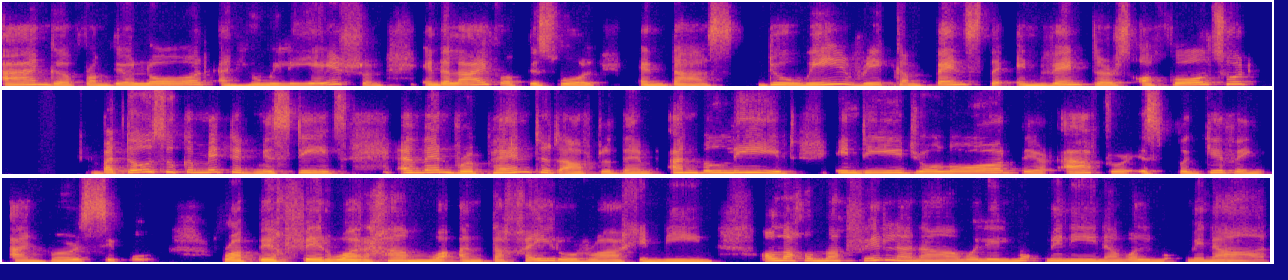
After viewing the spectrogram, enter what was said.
anger from their Lord and humiliation in the life of this world. And thus, do we recompense the inventors of falsehood but those who committed misdeeds and then repented after them and believed, indeed, your Lord thereafter is forgiving and merciful. رب اغفر وارحم وأنت خير الراحمين اللهم اغفر لنا وللمؤمنين والمؤمنات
